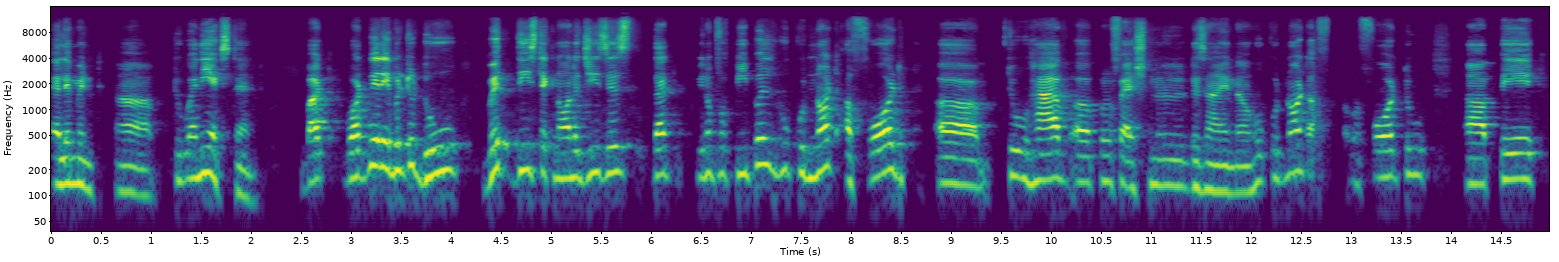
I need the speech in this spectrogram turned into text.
element uh, to any extent. But what we are able to do with these technologies is that you know for people who could not afford uh, to have a professional designer who could not af- afford to pay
